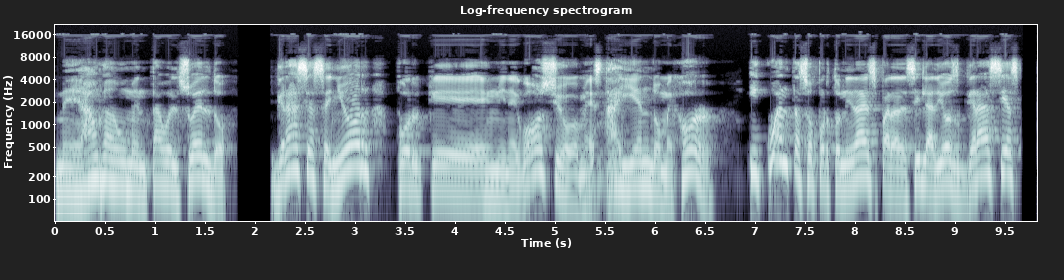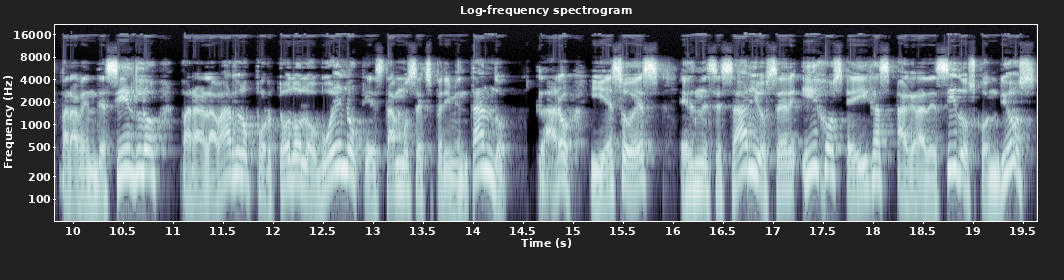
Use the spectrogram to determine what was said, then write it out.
me han aumentado el sueldo. Gracias Señor porque en mi negocio me está yendo mejor. Y cuántas oportunidades para decirle a Dios gracias, para bendecirlo, para alabarlo por todo lo bueno que estamos experimentando. Claro, y eso es, es necesario ser hijos e hijas agradecidos con Dios.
